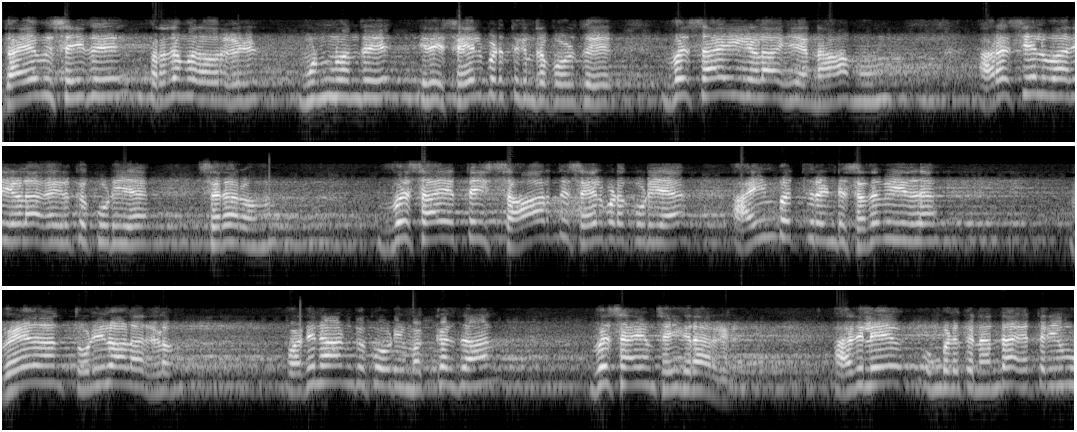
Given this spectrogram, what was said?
தயவு செய்து பிரதமர் அவர்கள் முன் வந்து இதை செயல்படுத்துகின்ற பொழுது விவசாயிகளாகிய நாமும் அரசியல்வாதிகளாக இருக்கக்கூடிய சிலரும் விவசாயத்தை சார்ந்து செயல்படக்கூடிய ஐம்பத்தி ரெண்டு சதவீத வேளாண் தொழிலாளர்களும் பதினான்கு கோடி மக்கள் தான் விவசாயம் செய்கிறார்கள். அதிலே உங்களுக்கு நன்றாக தெரியும்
